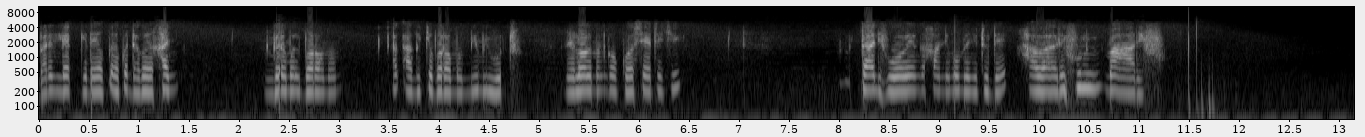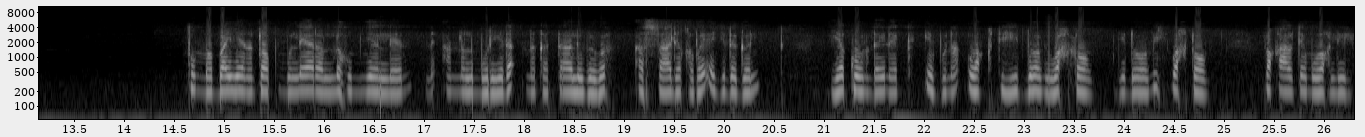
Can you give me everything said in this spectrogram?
Bari lekk gi da koy xañ ngërëmal boroomam ak àgg ci boroomam mi muy wut. Ne loolu mën nga koo seeti ci taalif woowee nga xam ne moom la ñu tuddee xawaariful maarif tumma bayyana topp mu leeral lahum ñeel leen ne annal murida naka taalibe ba as saadiqa bay aji dëggal yakkoon day nekk ibna waqtihi doomi waxtoom di doomi waxtoom. Faqaalte mu wax lii.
